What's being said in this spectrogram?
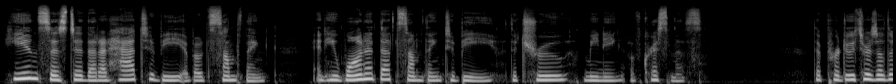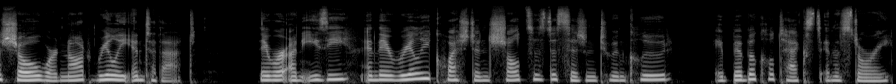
He insisted that it had to be about something, and he wanted that something to be the true meaning of Christmas. The producers of the show were not really into that. They were uneasy, and they really questioned Schulz's decision to include a biblical text in the story.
